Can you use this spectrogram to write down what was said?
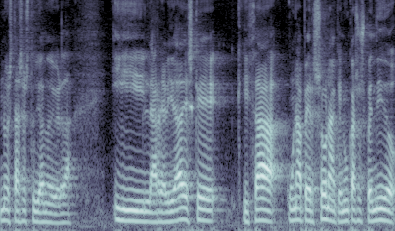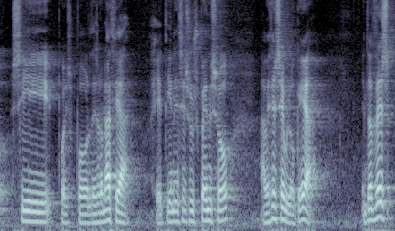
no estás estudiando de verdad. Y la realidad es que quizá una persona que nunca ha suspendido, si pues por desgracia tiene ese suspenso, a veces se bloquea. Entonces,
